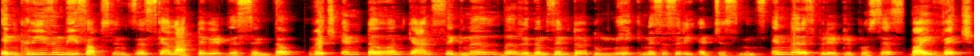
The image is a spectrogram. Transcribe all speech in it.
Increase in these substances can activate this center, which in turn can signal the rhythm center to make necessary adjustments in the respiratory process by which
